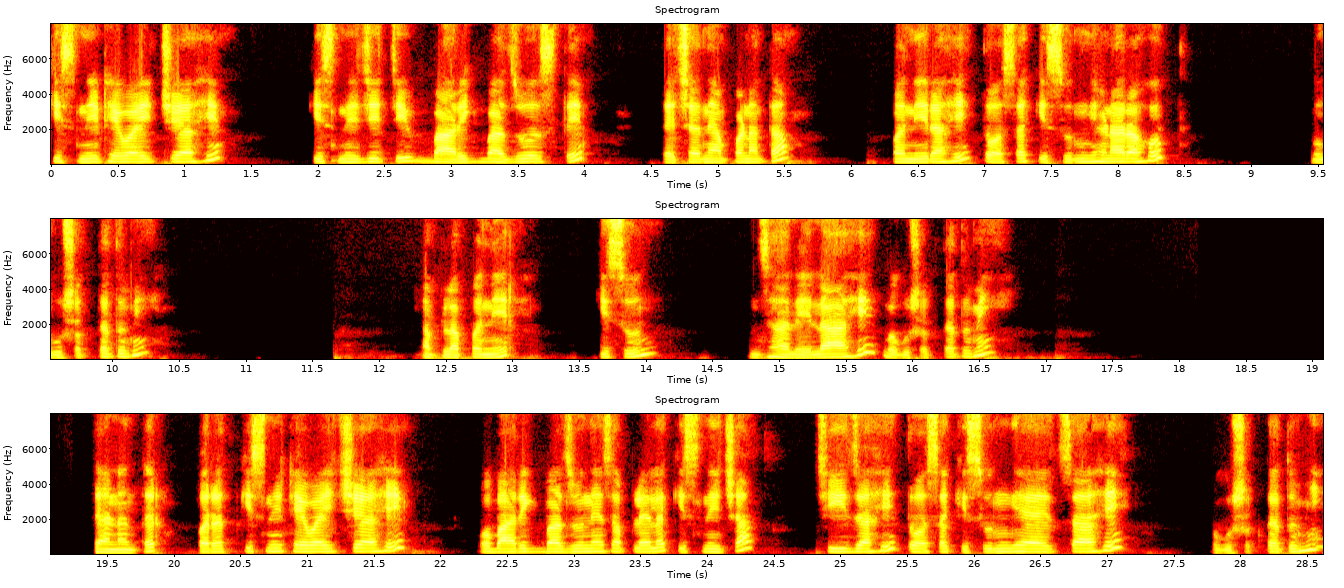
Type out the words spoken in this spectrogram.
किसणी ठेवायची आहे. किसणीची जी बारीक बाजू असते त्याच्याने आपण आता पनीर आहे तो असा किसून घेणार आहोत. बघू शकता तुम्ही. आपला पनीर किसून झालेला आहे बघू शकता तुम्ही. त्यानंतर परत किसणी ठेवायची आहे व बारीक बाजूनेच आपल्याला किसणीच्या चीज आहे तो असा किसून घ्यायचा आहे. बघू शकता तुम्ही.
